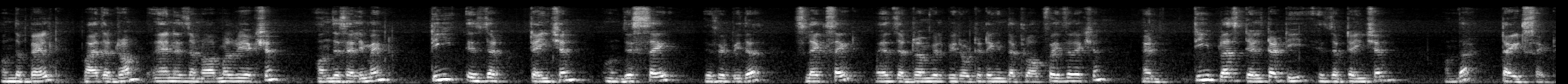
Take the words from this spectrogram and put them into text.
on the belt by the drum N is the normal reaction on this element T is the tension on this side this will be the slack side as the drum will be rotating in the clockwise direction and T plus delta T is the tension on the tight side.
